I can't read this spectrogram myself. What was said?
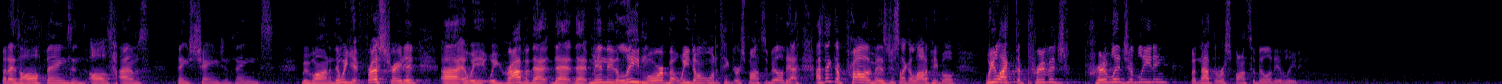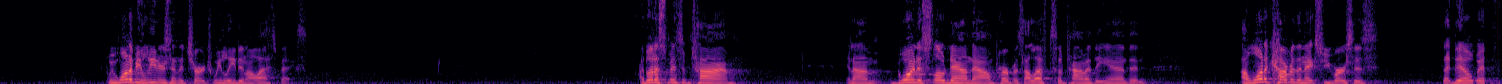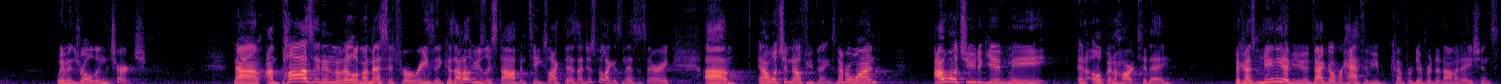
But as all things and all times, things change and things move on. And then we get frustrated uh, and we, we gripe that, that, that men need to lead more, but we don't want to take the responsibility. I, I think the problem is, just like a lot of people, we like the privilege, privilege of leading, but not the responsibility of leading. If we want to be leaders in the church, we lead in all aspects. I'm going to spend some time, and I'm going to slow down now on purpose. I left some time at the end, and I want to cover the next few verses that deal with women's role in the church. Now, I'm pausing in the middle of my message for a reason because I don't usually stop and teach like this. I just feel like it's necessary. Um, and I want you to know a few things. Number one, I want you to give me an open heart today because many of you, in fact, over half of you, come from different denominations.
